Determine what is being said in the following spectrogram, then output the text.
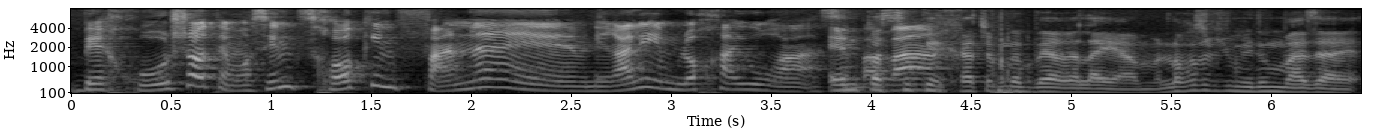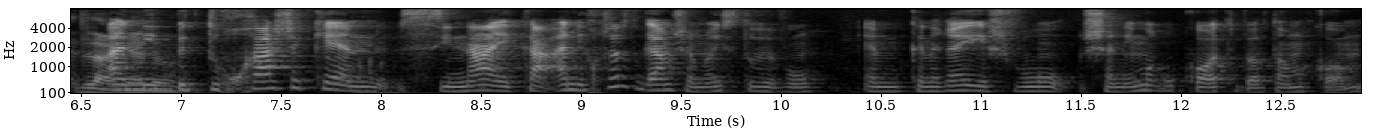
בחושות, הם עושים צחוקים, fun להם. נראה לי הם לא חיו רע, סבבה? אין פסוק אחד שמדבר על הים, אני לא חושב שהם ידעו מה זה, לא, הם לא ידעו. בטוחה שכן, סיני, אני חושבת גם שהם לא הסתובבו. הם כנראה ישבו שנים ארוכות באותו מקום,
